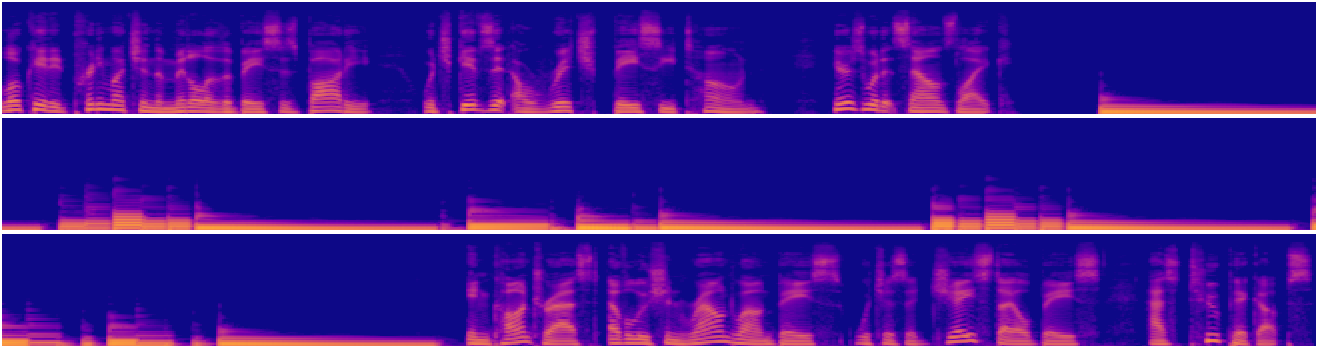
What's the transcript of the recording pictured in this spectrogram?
located pretty much in the middle of the bass's body, which gives it a rich bassy tone. Here's what it sounds like. In contrast, Evolution round wound bass, which is a J style bass, has two pickups,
